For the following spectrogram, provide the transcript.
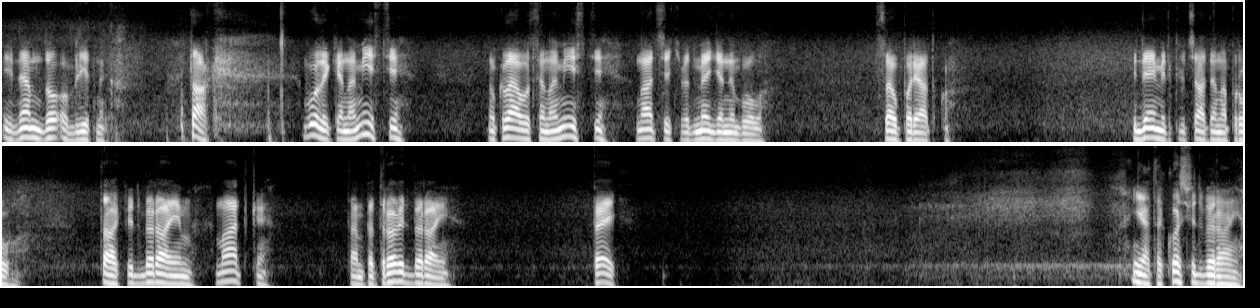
йдем до облітника. Так, вулики на місці, нуклеуси на місці, значить ведмедя не було. Все в порядку. Йдемо відключати напругу. Так, відбираємо матки. Там Петро відбирає. Пей. Я також відбираю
